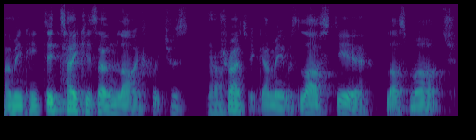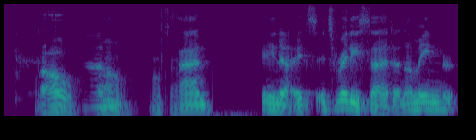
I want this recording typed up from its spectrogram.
I mean, he did take his own life, which was Yeah. tragic. I mean, it was last year, last March, oh, um, wow. Okay. and you know, it's it's really sad. And I mean,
